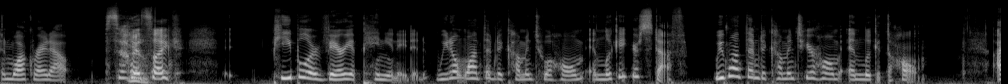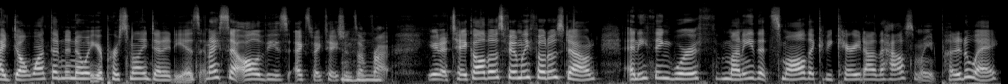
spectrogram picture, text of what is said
and walk right out. So Yeah. it's like people are very opinionated. We don't want them to come into a home and look at your stuff. We want them to come into your home and look at the home. I don't want them to know what your personal identity is. And I set all of these expectations up mm-hmm. front. You're going to take all those family photos down. Anything worth money that's small that could be carried out of the house, I'm going to put it away.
